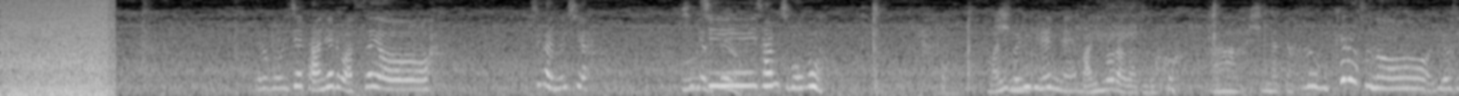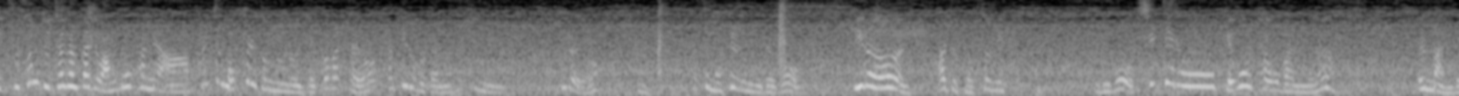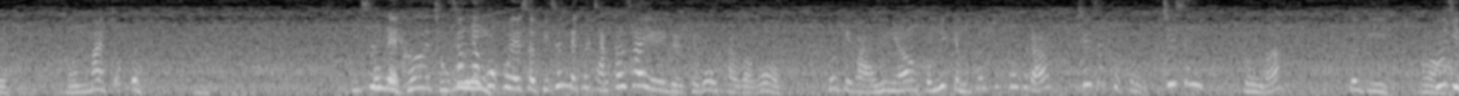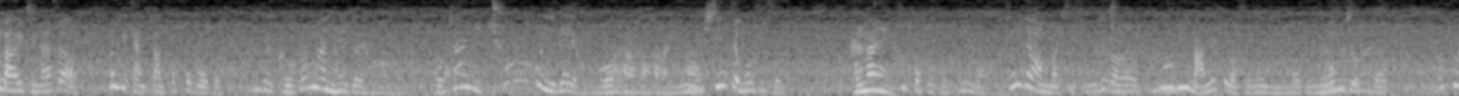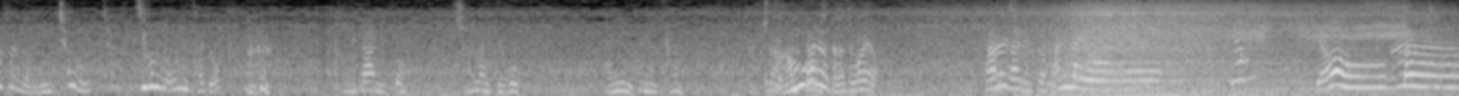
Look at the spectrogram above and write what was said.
여러분, 이제 다 내려왔어요. 시간 몇 시야? 시계 2시 35분. 많이 걸리긴 했네. 많이 놀아가지고. 아, 신났다. 여러분, 키로수는 여기 주선 주차장까지 왕복하면 8.5km 정도는 될 것 같아요. 8km보다는 훨씬 길어요. 8.5km 정도 되고, 길은 아주 덥습니다. 그리고 실제로 계곡을 타고 가는 거는 얼마 안 돼요. 정말 조금. 비슷한데, 그 조금이 선녀폭포에서 비선대 그 잠깐 사이를 계곡을 타고 가고 거기가 아니면 그 밑에 무슨 폭포더라? 칠성폭포, 칠성도인가? 거기 어. 유지 마을 지나서 거기 잠깐 폭포 보고 근데 그것만 해도요. 보상이 충분히 돼요. 와, 아, 진짜 멋있어. 갈만해요. 폭포 좋습니다. 진정한 맛이 있어. 우리가 물이 많을 때 와서 그런지 몰라도 너무 너무 좋더라고. 폭포 소리가 엄청 차. 지금도 우린 차죠. 우리 다음에 또 시원한 계곡 아니 그냥 참저 아무거나 다 좋아요. 다음 산에서 만나요. 뿅! 뿅! 빠!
